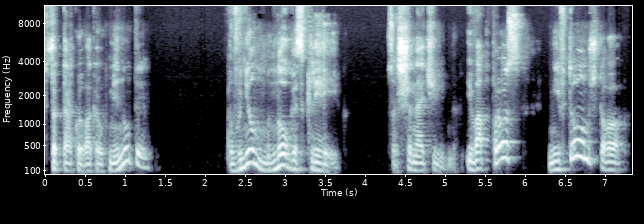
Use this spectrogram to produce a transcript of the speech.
что-то такое вокруг минуты. В нем много склеек, совершенно очевидно. И вопрос не в том, что,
